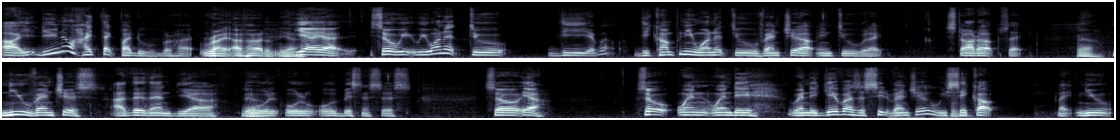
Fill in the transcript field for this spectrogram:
Uh do you know HeiTech Padu, Berhad? Right, I've heard them. Yeah. Yeah, yeah. So we, we wanted to the the company wanted to venture out into like startups like Yeah. new ventures other than their Yeah. old old old businesses. So yeah. So when when they when they gave us a seed venture, we Mhm. seek out like new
